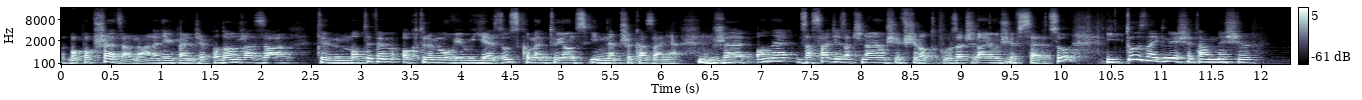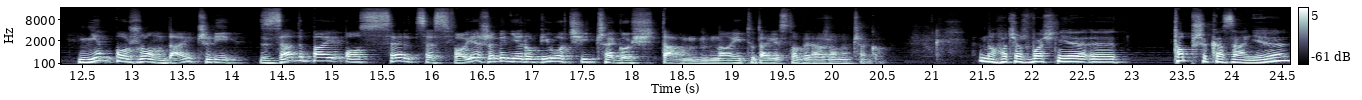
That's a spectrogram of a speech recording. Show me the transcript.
albo poprzedza, no ale niech będzie, podąża za tym motywem, o którym mówił Jezus, komentując inne przykazania, że one w zasadzie zaczynają się w środku, zaczynają się w sercu i tu znajduje się ta myśl, nie pożądaj, czyli zadbaj o serce swoje, żeby nie robiło ci czegoś tam. No i tutaj jest to wyrażone czego. No chociaż właśnie y, to przykazanie,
